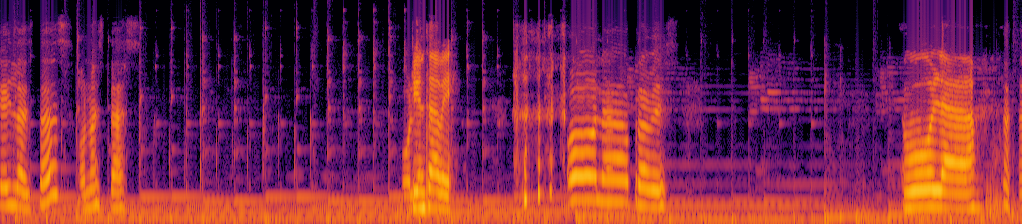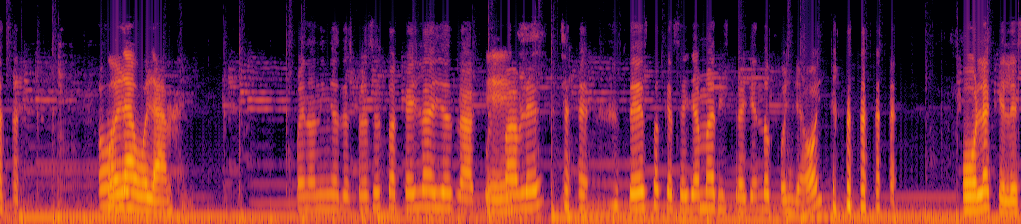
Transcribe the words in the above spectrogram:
Keila, ¿estás o no estás? ¿Quién sabe? Hola, otra vez. Hola. hola, hola. Bueno, niños, les presento a Keila. Ella es la culpable de esto que se llama Distrayendo con Yaoi. Hola, que les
